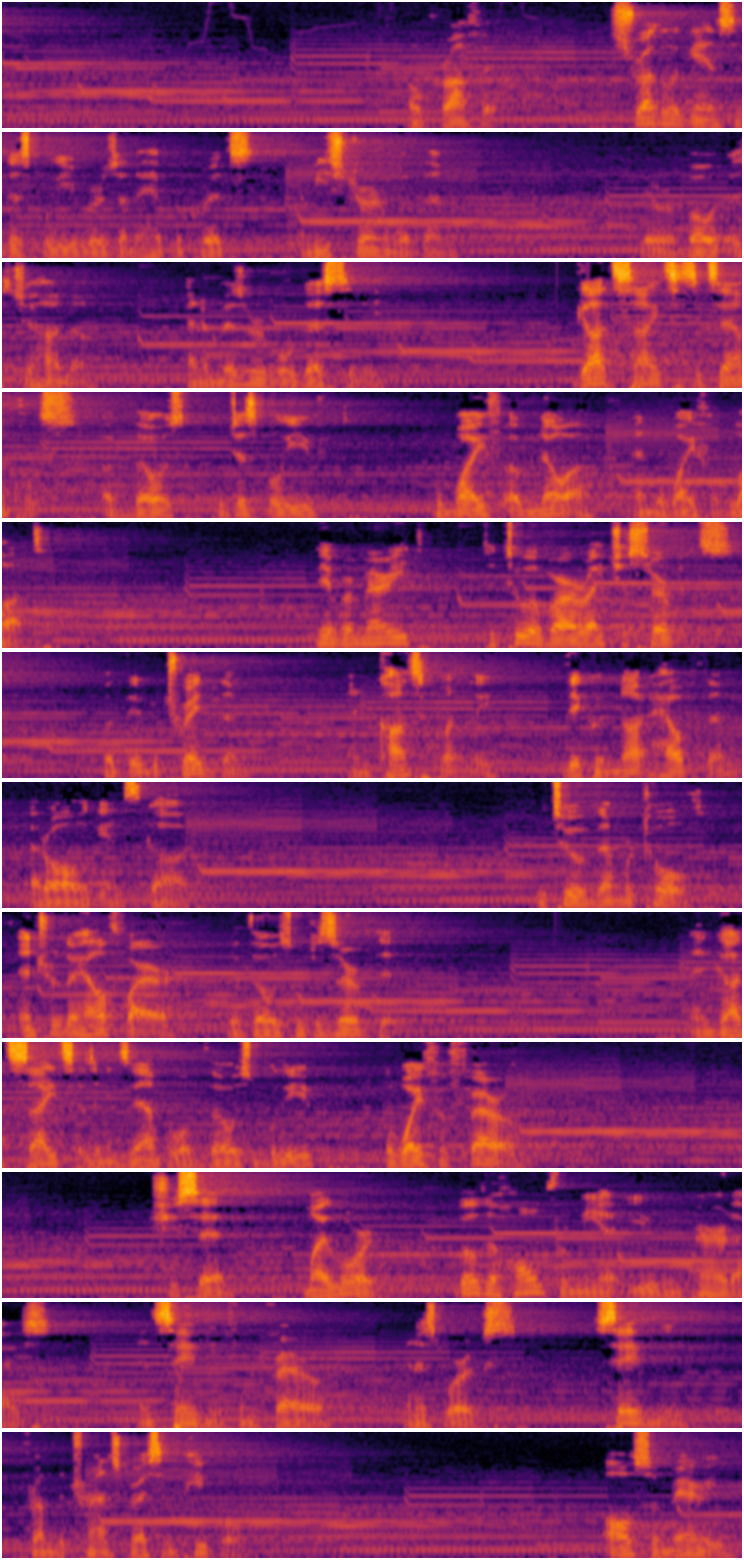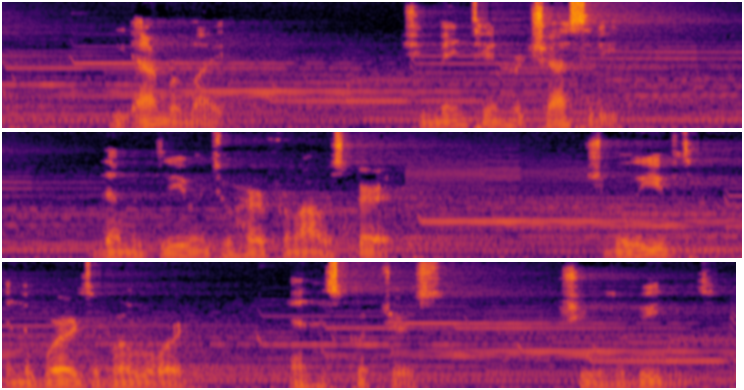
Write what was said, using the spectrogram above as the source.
O Prophet, struggle against the disbelievers and the hypocrites and be stern with them. Their abode is Jahannam and a miserable destiny. God cites as examples of those who disbelieved the wife of Noah and the wife of Lot. They were married to two of our righteous servants, but they betrayed them, and consequently they could not help them at all against God. The two of them were told, Enter the hellfire with those who deserved it. And God cites as an example of those who believe the wife of Pharaoh. She said, My Lord, build a home for me at you in paradise, and save me from Pharaoh and his works. Save me from the transgressing people. Also Mary, the Amramite, she maintained her chastity. Then we blew into her from our spirit. She believed in the words of our Lord and his scriptures. She was obedient.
